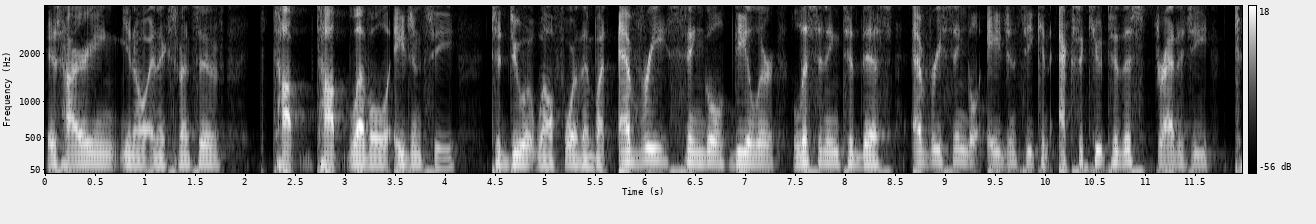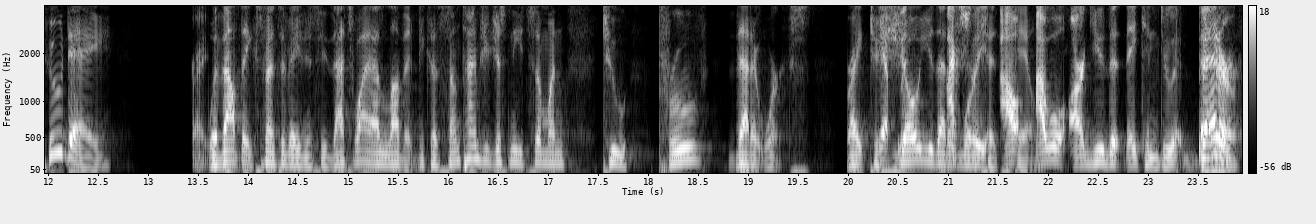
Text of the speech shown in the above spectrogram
is hiring, you know, an expensive top top level agency to do it well for them. But every single dealer listening to this, every single agency can execute to this strategy today right without the expensive agency. That's why I love it because sometimes you just need someone to prove that it works, right? To Yeah, show you that Actually, it works at I'll- scale. I will argue that they can do it better, Better.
